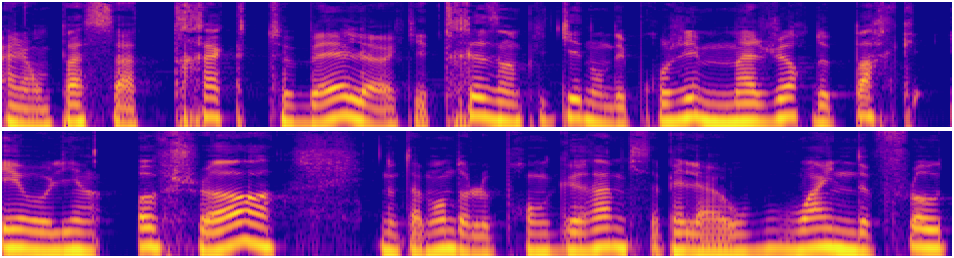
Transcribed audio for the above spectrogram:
Allez, on passe à Tractebel, euh, qui est très impliqué dans des projets majeurs de parcs éoliens offshore, notamment dans le programme qui s'appelle euh, Wind Float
